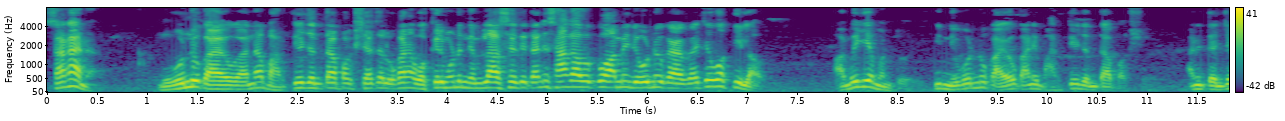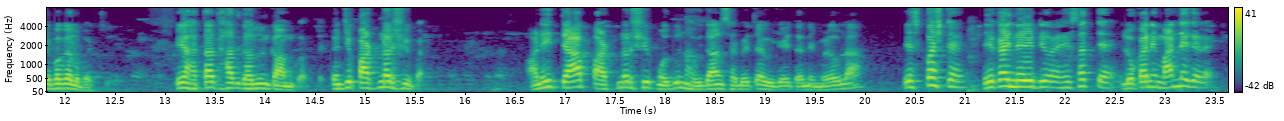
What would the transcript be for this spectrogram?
सांगा ना. निवडणूक आयोगानं भारतीय जनता पक्षाच्या लोकांना वकील म्हणून नेमला असेल तर त्यांनी सांगावं की हो, आम्ही निवडणूक आयोगाचे वकील आहोत. आम्ही जे म्हणतो की निवडणूक आयोग आणि भारतीय जनता पक्ष आणि त्यांचे बगलबच्चे हे हातात हात घालून काम करतात त्यांची पार्टनरशिप आहे. आणि त्या पार्टनरशिपमधून विधानसभेचा विजय त्यांनी मिळवला. हे स्पष्ट आहे. हे काय नेरेटिव्ह आहे? हे सत्य आहे. लोकांनी मान्य केलं आहे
